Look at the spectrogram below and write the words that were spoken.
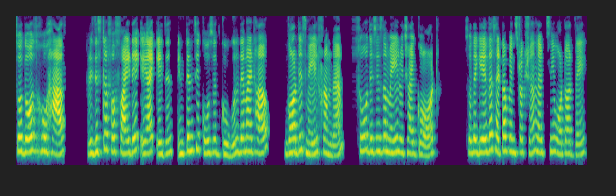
So those who have registered for five-day AI agent intensive course with Google, they might have got this mail from them. So this is the mail which I got. So they gave the setup instruction. Let's see what are they.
